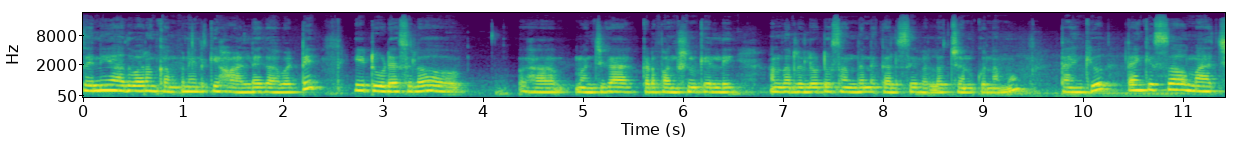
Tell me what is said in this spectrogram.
శని ఆదివారం కంపెనీలకి హాలిడే కాబట్టి ఈ టూ డేస్లో మంచిగా అక్కడ ఫంక్షన్కి వెళ్ళి అందరి రిలేటివ్స్ అందరినీ కలిసి వెళ్ళొచ్చు అనుకున్నాము. Thank you. Thank you so much.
